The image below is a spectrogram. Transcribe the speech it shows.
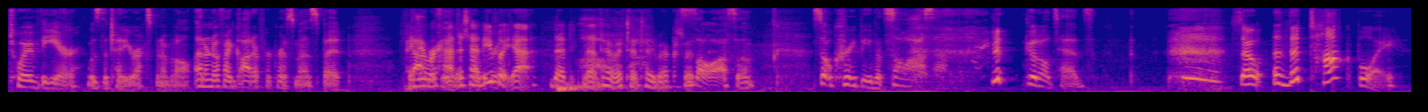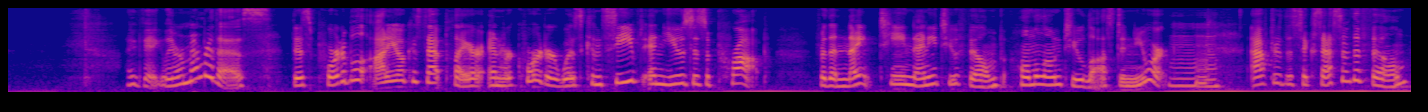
toy of the year was the Teddy Ruxpin of it all. I don't know if I got it for Christmas, but I never had a teddy, but yeah, that that a teddy with. so awesome, so creepy, but so awesome. Good old Teds. So the Talk Boy. I vaguely remember this. This portable audio cassette player and recorder was conceived and used as a prop for the 1992 film Home Alone 2 Lost in New York. Mm. After the success of the film,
